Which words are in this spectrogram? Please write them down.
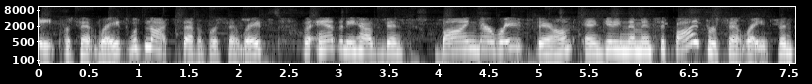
eight percent rates, with not seven percent rates, but Anthony has been buying their rates down and getting them into five percent rates and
